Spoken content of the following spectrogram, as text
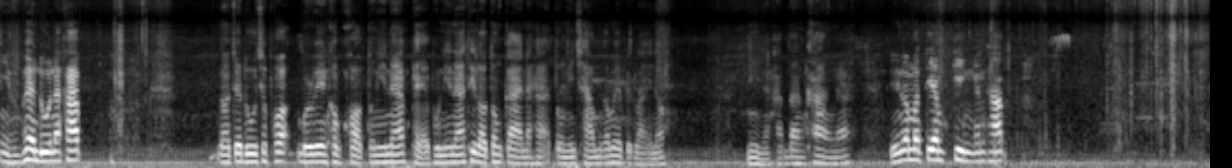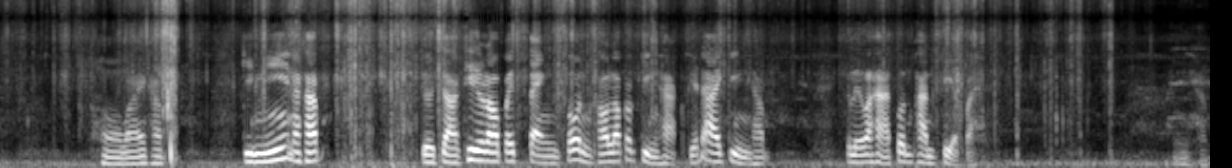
นี่เพื่อนๆดูนะครับ เราจะดูเฉพาะบริเวณขอบๆตรงนี้นะ แผลพวกนี้นะที่เราต้องการนะฮะตรงนี้ช้ำก็ไม่เป็นไรเนาะนี่นะครับ ด้านข้างนะทีนี้เรามาเตรียมกิ่งกันครับห่อไว้ครับ กิ่งนี้นะครับ เกิดจากที่เราไปแต่งต้นเขาแล้วก็กิ่งหักเสียดายกิ่งครับ ก็เลยว่าหาต้นพันธุ์เสียบไปนี่ครับ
